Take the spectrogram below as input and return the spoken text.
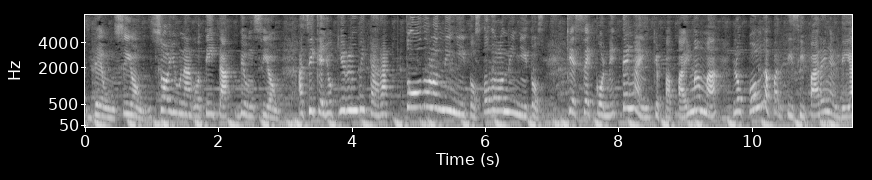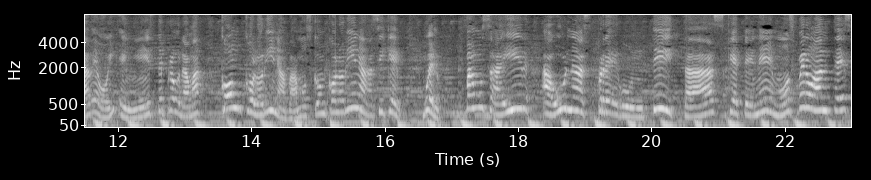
de unción, soy una gotita de unción. Así que yo quiero invitar a todos los niñitos, todos los niñitos que se conecten ahí, que papá y mamá lo ponga a participar en el día de hoy en este programa con Colorina. Vamos con Colorina. Así que, bueno, vamos a ir a unas preguntitas que tenemos, pero antes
